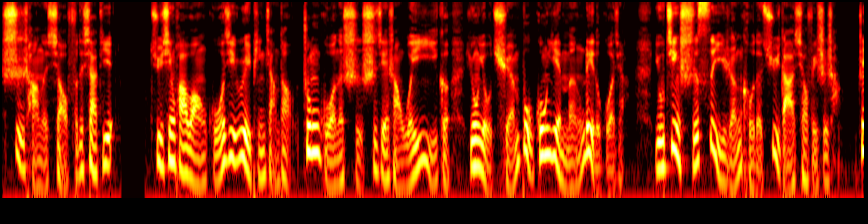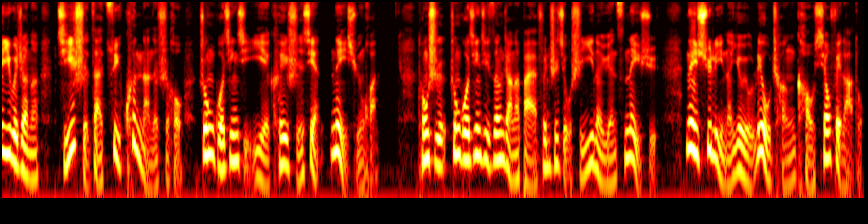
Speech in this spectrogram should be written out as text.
市场的小幅的下跌。据新华网国际锐评讲到，中国呢是世界上唯一一个拥有全部工业门类的国家，有近十四亿人口的巨大消费市场。这意味着呢，即使在最困难的时候，中国经济也可以实现内循环。同时，中国经济增长的百分之九十一呢源自内需，内需里呢又有六成靠消费拉动，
